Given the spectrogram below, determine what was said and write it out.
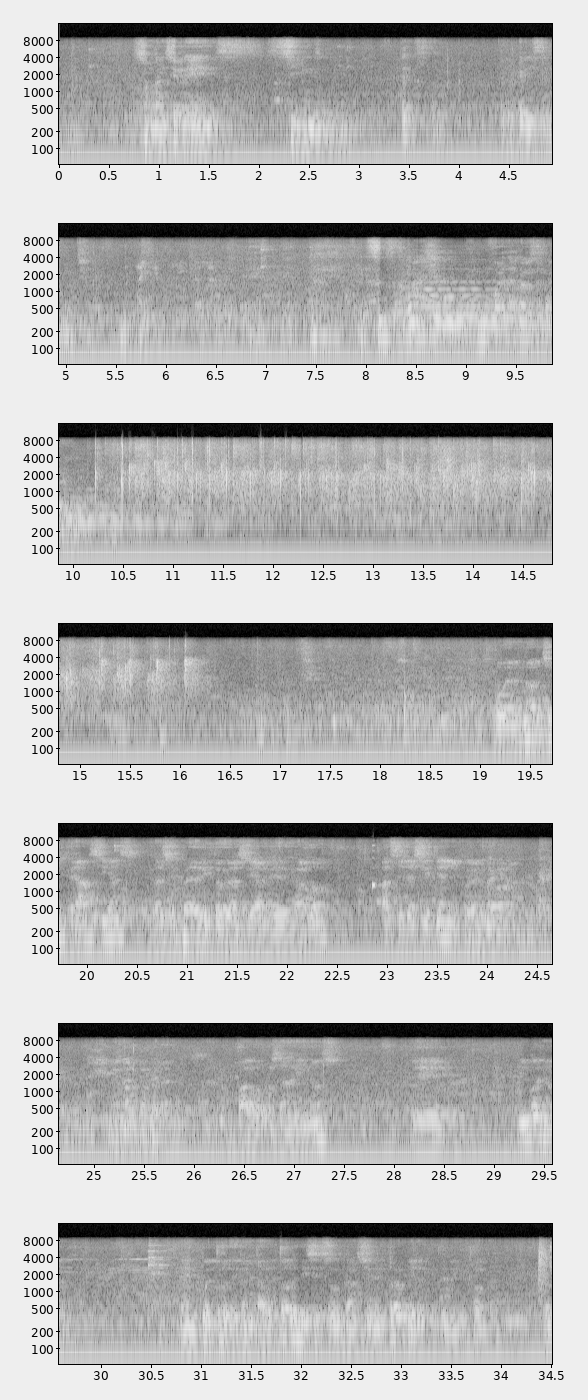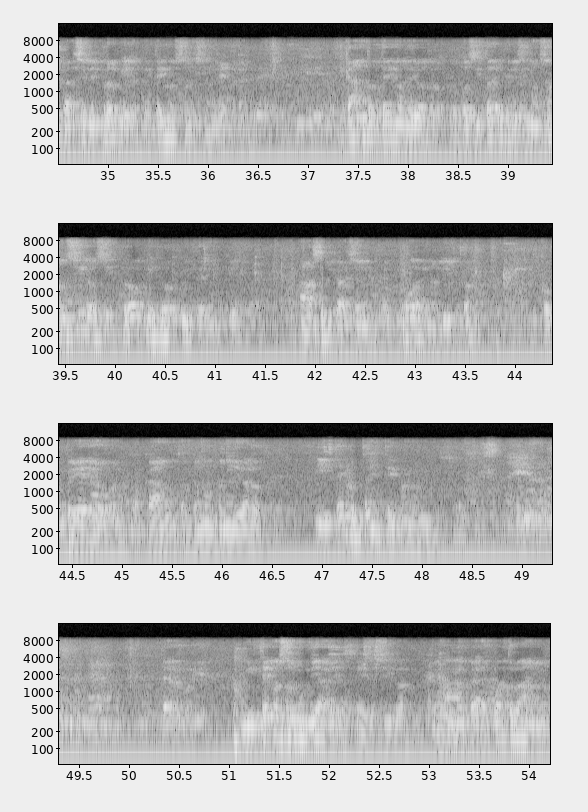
Son canciones sin texto, pero que dicen mucho. Jesús Amaya, un fuerte Buenas noches, gracias. Gracias Pedrito, gracias Edgardo. Hace ya siete años que vengo, vengo acá para los pagos rosarinos. Eh, y bueno, encuentro de cantautores dice son canciones propias las que tienen que tocar. Son canciones propias las que tengo son sin letra. Canto temas de otros compositores que dicen, no, son sí o sí propias, loco, y tenemos que hacer canciones propias. Bueno, listo. Con Pedro, bueno, tocamos, tocamos con Edgardo. Y tengo tres temas nomás. Claro, porque mis temas son mundiales, eso sí, uno cada cuatro años.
